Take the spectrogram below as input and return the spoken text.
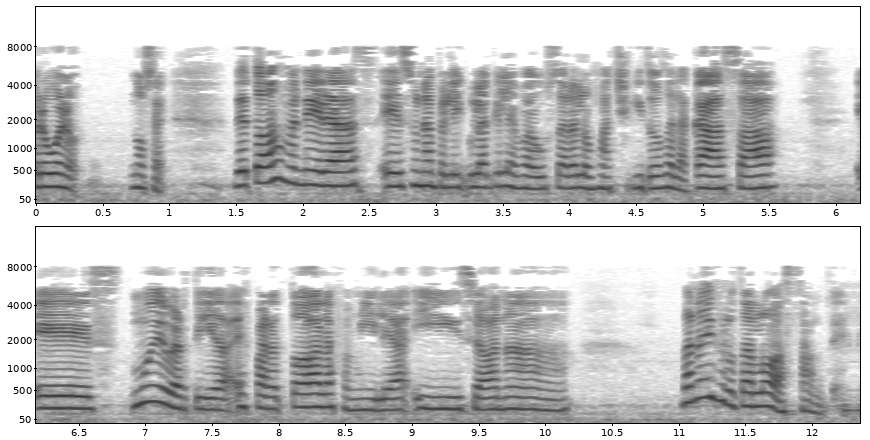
Pero bueno, no sé. De todas maneras, es una película que les va a gustar a los más chiquitos de la casa. Es muy divertida, es para toda la familia y se van a, van a disfrutarlo bastante.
